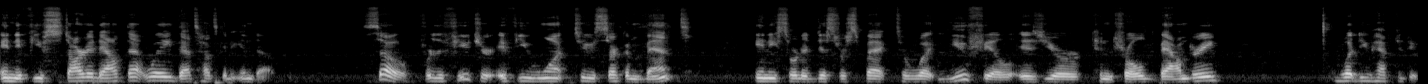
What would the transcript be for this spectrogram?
And if you started out that way that's how it's going to end up. So, for the future, if you want to circumvent any sort of disrespect to what you feel is your controlled boundary, what do you have to do?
